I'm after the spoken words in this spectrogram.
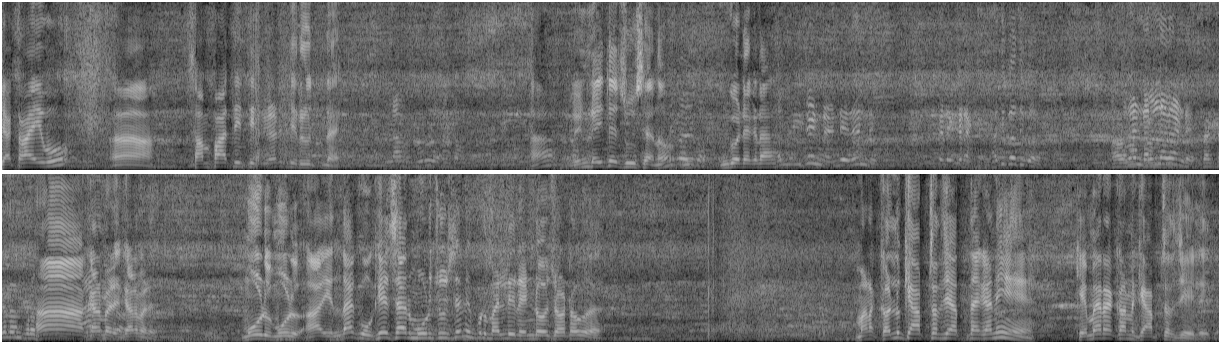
జటాయువు సంపాతి తిరిగినట్టు తిరుగుతున్నాయి. రెండైతే చూశాను. ఇంకోటి ఎక్కడ? కనబడి కనబడి మూడు మూడు. ఇందాక ఒకేసారి మూడు చూశాను ఇప్పుడు మళ్ళీ రెండో చోట మన కళ్ళు క్యాప్చర్ చేస్తున్నాయి కానీ కెమెరా కన్ను క్యాప్చర్ చేయలేదు.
